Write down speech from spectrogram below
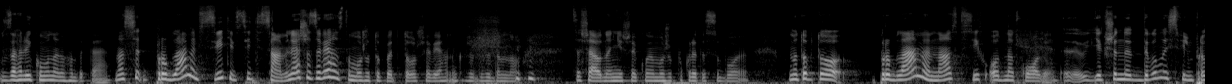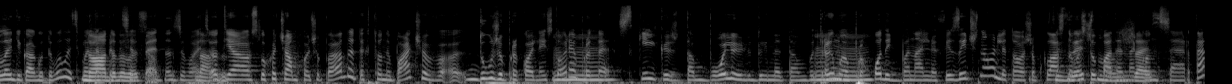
взагалі комуна ЛГБТ. У нас проблеми в світі всі ті самі. Ну я ще за веганство можу топити, тому що я веганка вже дуже давно. Це ще одна ніша, яку я можу покрити собою. Ну тобто, проблеми в нас всіх однакові. Е, Якщо не дивились фільм про Леді Гагу, дивились? Да, Метр дивилися. 55 називається. Да. От я слухачам хочу порадити, хто не бачив. е, Дуже прикольна історія Мгм. про те, скільки ж там болю людина там витримує, Мгм. проходить банально фізичного для того, щоб класно Фізично виступати на концертах.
